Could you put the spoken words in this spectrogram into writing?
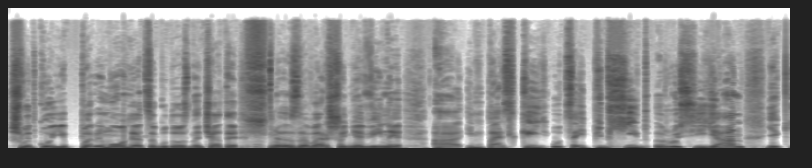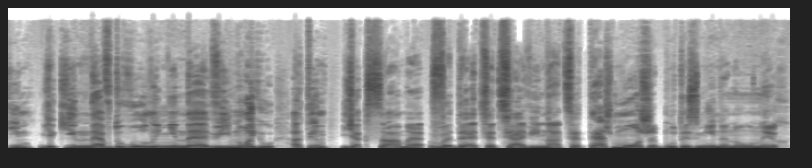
швидкої перемоги. А це буде означати е, завершення війни. А імперський оцей підхід росіян, які, які не вдоволені не війною, а тим, як саме ведеться ця війна, це теж може бути змінено у них.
